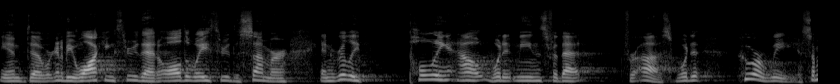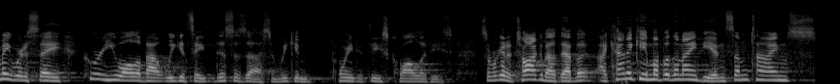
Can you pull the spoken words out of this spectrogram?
And uh, we're going to be walking through that all the way through the summer and really pulling out what it means for that for us. What it, who are we? If somebody were to say, Who are you all about? we could say, This is us, and we can point at these qualities. So we're going to talk about that, but I kind of came up with an idea, and sometimes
